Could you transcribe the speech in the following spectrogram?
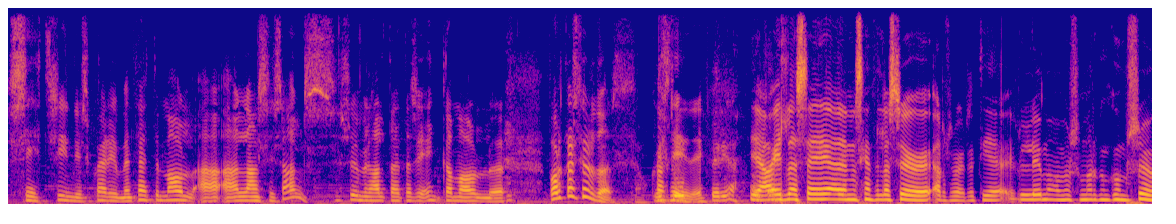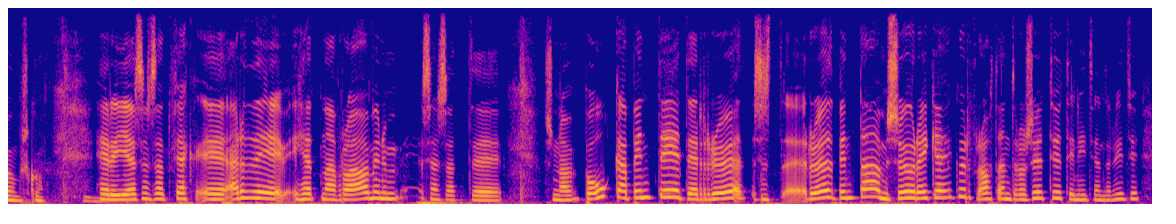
Sitt sínist hverjum, en þetta er mál að landsins alls, sumir halda þetta sé enga mál uh, Borgarstjórnar, hvað segir þið? Byrja? Já, ég ætla að segja að það er skemmtilega sögu, Arflóður, þetta ég luma á mjög svo mörgum góðum sögum, sko. Mm. Heyri, ég sem sagt fekk eh, erði hérna frá aðmjönum, sem sagt, eh, svona bókabindi, þetta er röð, sagt, röð binda um sögur Reykjavíkur frá 870 til 1990.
